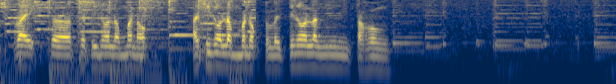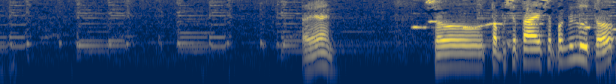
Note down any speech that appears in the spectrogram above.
Sprite sa, sa tinolang manok. At tinolang manok tuloy, tinolang tahong. Ayan. So, tapos na tayo sa pagluluto.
